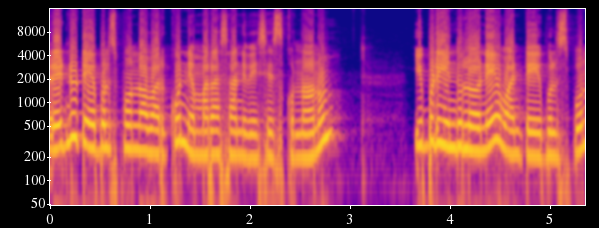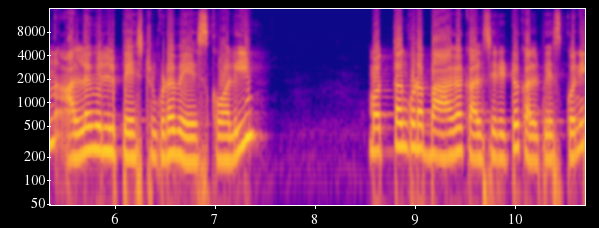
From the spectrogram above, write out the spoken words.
రెండు టేబుల్ స్పూన్ల వరకు నిమ్మరసాన్ని వేసేసుకున్నాను. ఇప్పుడు ఇందులోనే వన్ టేబుల్ స్పూన్ అల్లం వెల్లుల్లి పేస్ట్ని కూడా వేసుకోవాలి. మొత్తం కూడా బాగా కలిసేటట్టు కలిపేసుకొని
